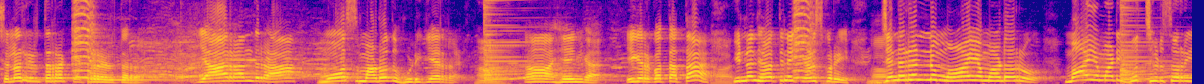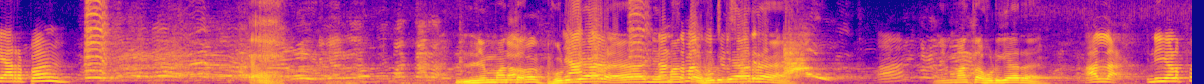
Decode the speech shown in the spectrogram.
ಚಲೋರು ಇರ್ತಾರ ಕೆಟ್ಟರು ಇರ್ತಾರ. ಯಾರಂದ್ರ ಮೋಸ ಮಾಡೋದು ಹುಡುಗಿಯರ. ಹಾ. ಹಾ ಹೆಂಗ. ಈಗ ಗೊತ್ತಾತ? ಇನ್ನೊಂದು ಹೇಳ್ತೀನಿ ಕೇಳಿಸ್ಕೊರಿ. ಜನರನ್ನು ಮಾಯ ಮಾಡೋರು ಮಾಯ ಮಾಡಿ ಹುಚ್ಚ ಹಿಡಿಸೋರು ಯಾರಪ್ಪ? ನಿಮ್ಮಂತ ಹುಡುಗ್ಯಾರ ನಿಮ್ಮಂತ ಹುಡುಗಿಯಾರ? ನಿಮ್ಮಂತ ಹುಡುಗಿಯಾರ. ಅಲ್ಲ ನೀ ಹೇಳಪ್ಪ.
